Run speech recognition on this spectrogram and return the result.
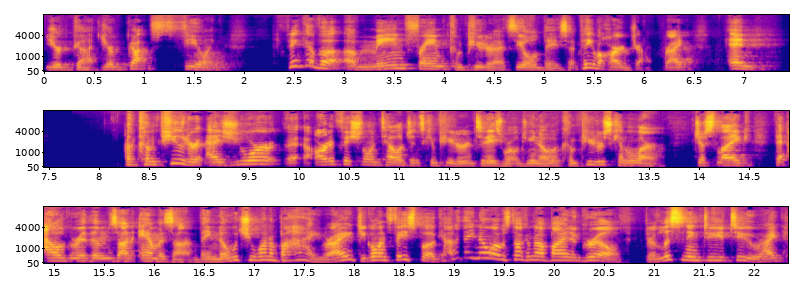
your gut, your gut feeling. Think of a, a mainframe computer. That's the old days. Think of a hard drive, right? And a computer as your uh, artificial intelligence computer in today's world. You know, computers can learn just like the algorithms on Amazon. They know what you want to buy, right? You go on Facebook. How did they know I was talking about buying a grill? They're listening to you too, right?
